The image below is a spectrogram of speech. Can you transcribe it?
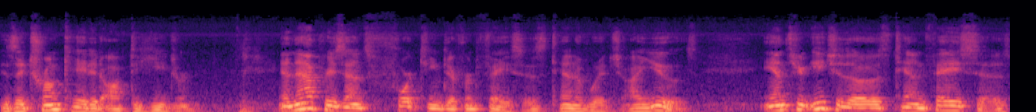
is a truncated octahedron. And that presents 14 different faces, 10 of which I use. And through each of those 10 faces,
